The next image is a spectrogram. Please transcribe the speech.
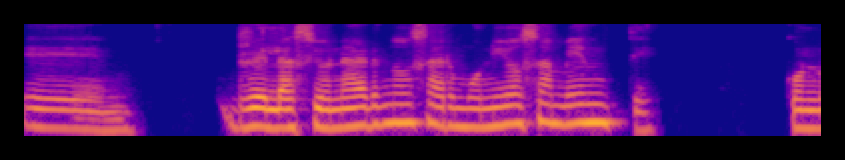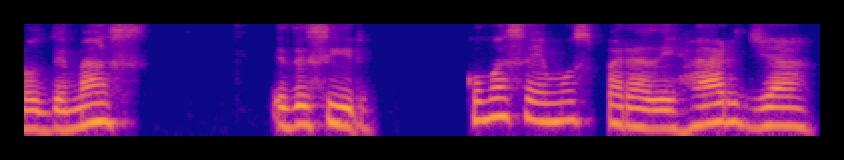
eh, relacionarnos armoniosamente con los demás. Es decir, ¿Cómo hacemos para dejar ya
